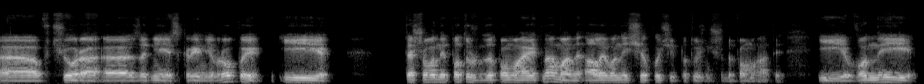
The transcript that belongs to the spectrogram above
е, вчора е, з однієї з країн Європи, і те, що вони потужно допомагають нам, але вони ще хочуть потужніше допомагати, і вони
